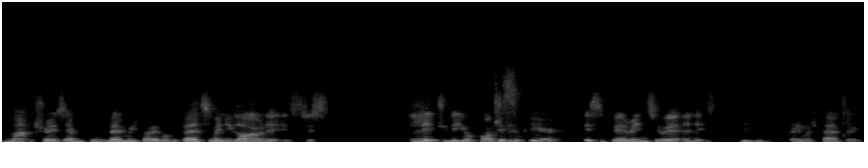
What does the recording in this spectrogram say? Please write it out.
mattress, everything memory foam on the bed. So when you lie on it, it's just literally your posture disappear disappear into it, and it's mm-hmm. pretty much perfect.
